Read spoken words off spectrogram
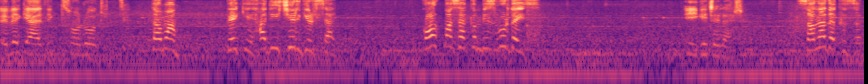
Eve geldik, sonra o gitti. Tamam. Peki hadi içeri gir sen. Korkma sakın biz buradayız. İyi geceler. Sana da kızım.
